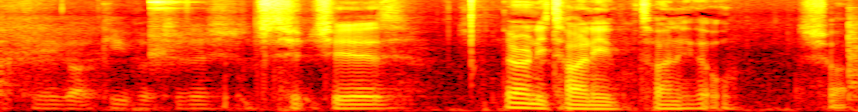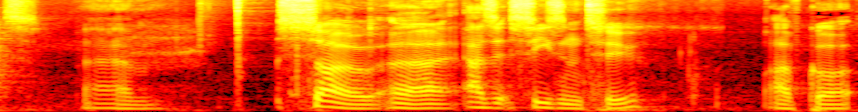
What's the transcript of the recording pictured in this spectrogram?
Okay, you gotta keep it tradition. Ch- cheers. They're only tiny, tiny little shots. Um, so, uh, as it's season two, I've got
